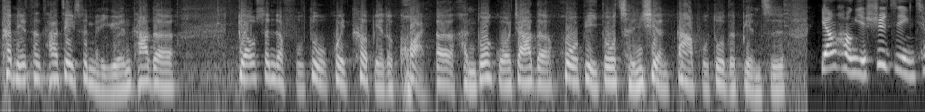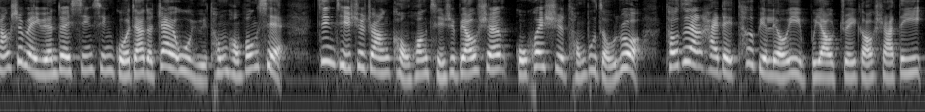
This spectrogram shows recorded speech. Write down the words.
特别是它这次美元它的。飙升的幅度会特别的快，呃，很多国家的货币都呈现大幅度的贬值。央行也示警，强势美元对新兴国家的债务与通膨风险。近期市场恐慌情绪飙升，股汇市同步走弱，投资人还得特别留意，不要追高杀低。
